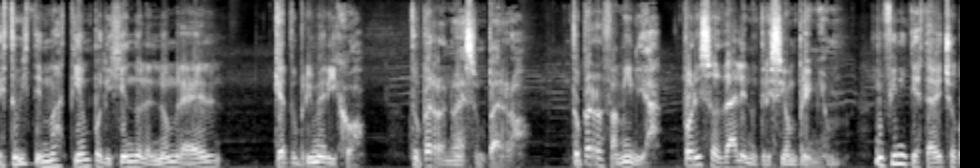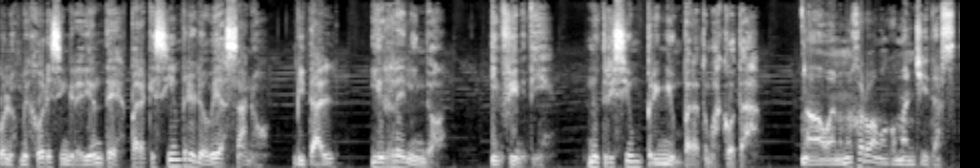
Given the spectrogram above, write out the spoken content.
Estuviste más tiempo eligiéndole el nombre a él que a tu primer hijo. Tu perro no es un perro. Tu perro es familia. Por eso dale nutrición premium. Infinity está hecho con los mejores ingredientes para que siempre lo veas sano, vital y re lindo. Infinity. Nutrición premium para tu mascota. no, bueno, mejor vamos con manchitas.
